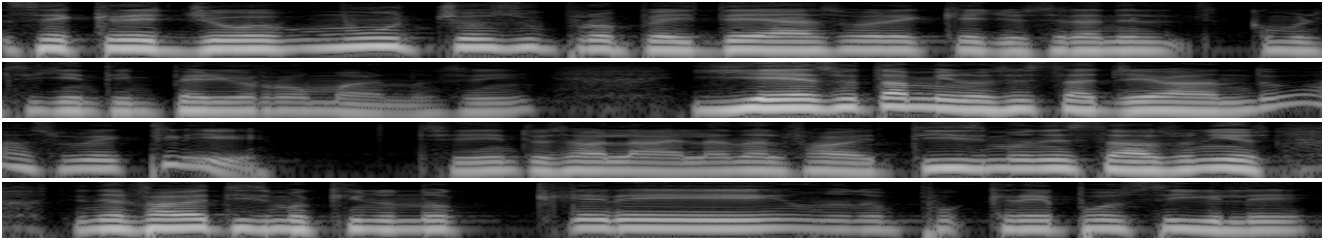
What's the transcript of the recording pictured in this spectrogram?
se creyó mucho su propia idea sobre que ellos eran el, como el siguiente imperio romano, ¿sí? Y eso también nos está llevando a su declive, ¿sí? Entonces hablaba del analfabetismo en Estados Unidos, de un alfabetismo que uno no cree, uno no cree posible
